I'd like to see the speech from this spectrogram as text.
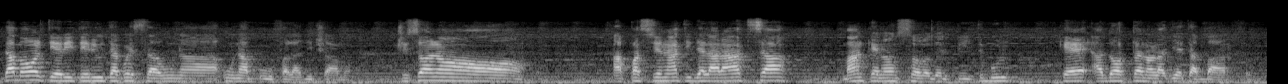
Da molti è ritenuta questa una, una bufala, diciamo. Ci sono appassionati della razza, ma anche non solo del pitbull, che adottano la dieta barf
